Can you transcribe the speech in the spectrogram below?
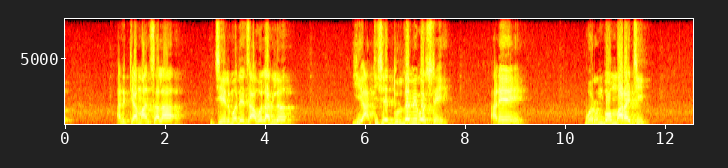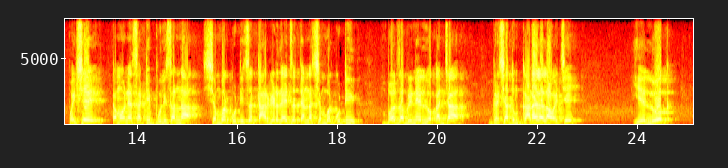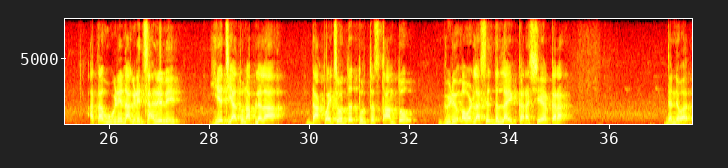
आणि त्या माणसाला जेलमध्ये जावं लागलं ही अतिशय दुर्दैवी गोष्ट आहे. आणि वरून बॉम्ब मारायची पैसे कमावण्यासाठी पोलिसांना शंभर कोटीचं टार्गेट द्यायचं त्यांना शंभर कोटी बळजबरीने लोकांच्या घशातून काढायला लावायचे. हे लोक आता उघडे नागडे झालेले हेच यातून आपल्याला दाखवायचं होतं. तुर्तच थांबतो. व्हिडिओ आवडला असेल तर लाईक करा शेअर करा. धन्यवाद.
